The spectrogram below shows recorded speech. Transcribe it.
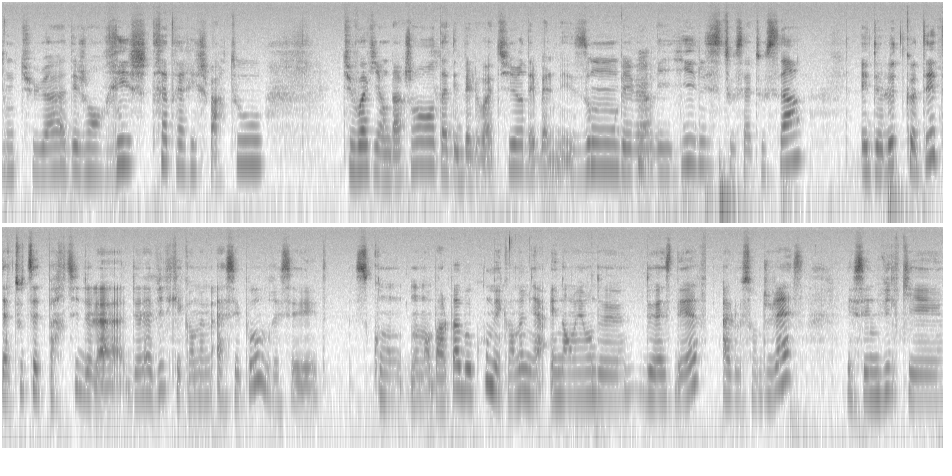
Donc tu as des gens riches, très très riches partout. Tu vois qu'ils ont de l'argent, t'as des belles voitures, des belles maisons, Beverly Hills, tout ça, tout ça. Et de l'autre côté, t'as toute cette partie de la, de la ville qui est quand même assez pauvre. Et c'est ce qu'on on n'en parle pas beaucoup, mais quand même, il y a énormément de, de SDF à Los Angeles. Et c'est une ville qui est,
